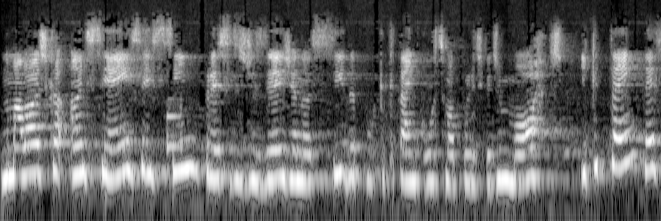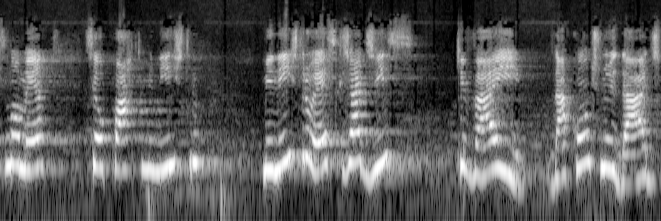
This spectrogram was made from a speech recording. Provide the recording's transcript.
numa lógica anti-ciência e sim, preciso dizer, genocida, porque está em curso uma política de morte e que tem, nesse momento, seu quarto ministro, ministro esse que já disse que vai dar continuidade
